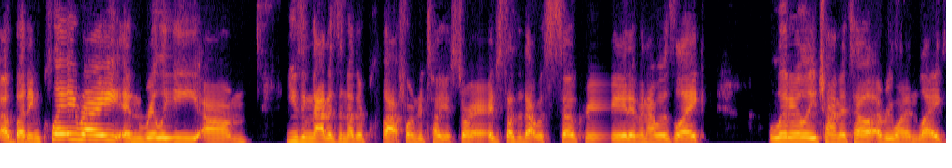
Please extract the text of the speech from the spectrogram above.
a budding playwright and really um using that as another platform to tell your story. I just thought that that was so creative and i was like literally trying to tell everyone like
